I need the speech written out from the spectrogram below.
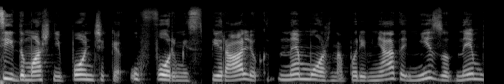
Ці домашні пончики у формі спіральок не можна порівняти ні з одним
